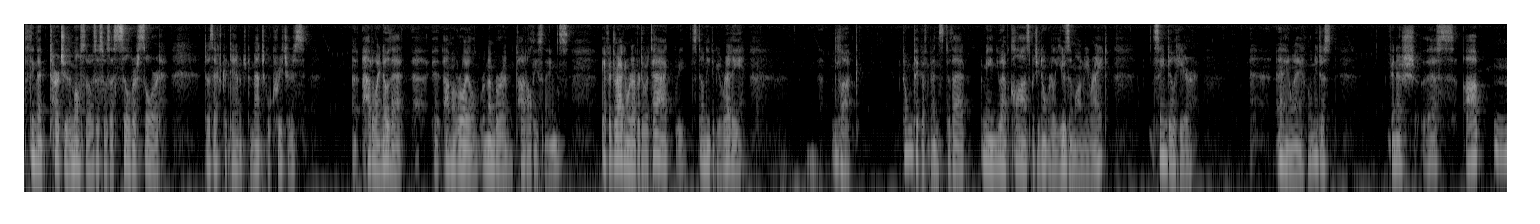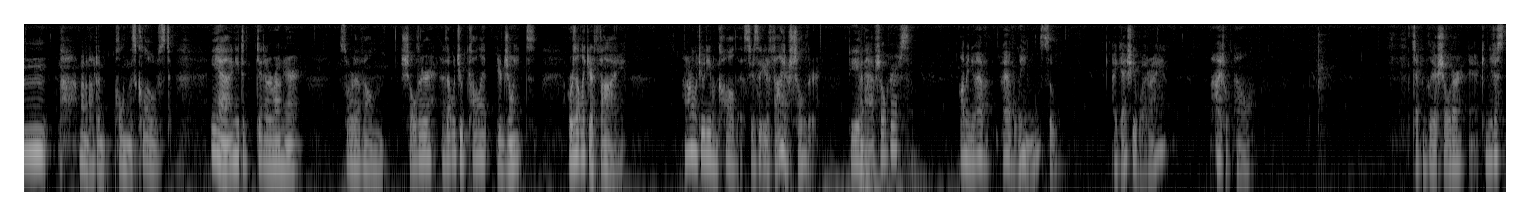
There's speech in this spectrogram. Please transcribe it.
The thing that hurt you the most, though, is this was a silver sword. It does extra damage to magical creatures. Uh, how do I know that? Uh, it, I'm a royal. Remember, I'm taught all these things. If a dragon were ever to attack, we still need to be ready. Look, don't take offense to that. I mean, you have claws, but you don't really use them on me, right? Same deal here. Anyway, let me just finish this up. Mm, I'm having a hard time pulling this closed. Yeah, I need to get it around your sort of um shoulder. Is that what you would call it? Your joint? Or is that like your thigh? I don't know what you would even call this. Is it your thigh or shoulder? Do you even have shoulders? I mean, you have you have wings, so I guess you would, right? I don't know. It's technically a shoulder. Yeah, Can you just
